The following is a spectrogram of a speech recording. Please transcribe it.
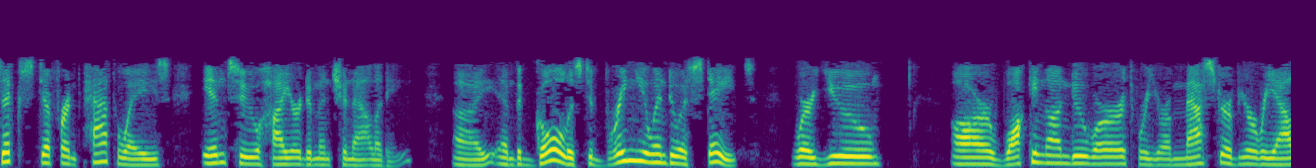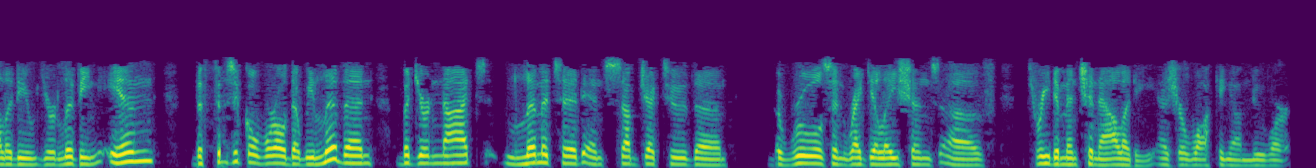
six different pathways into higher dimensionality. Uh, and the goal is to bring you into a state where you are walking on new earth, where you're a master of your reality, you're living in the physical world that we live in, but you're not limited and subject to the the rules and regulations of three dimensionality as you're walking on new earth.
